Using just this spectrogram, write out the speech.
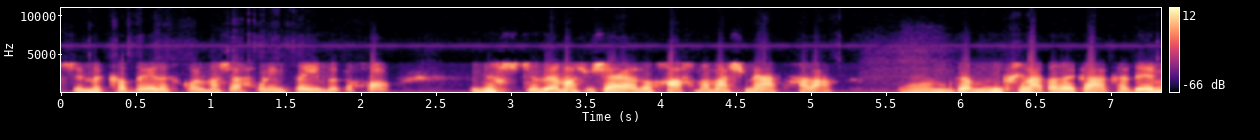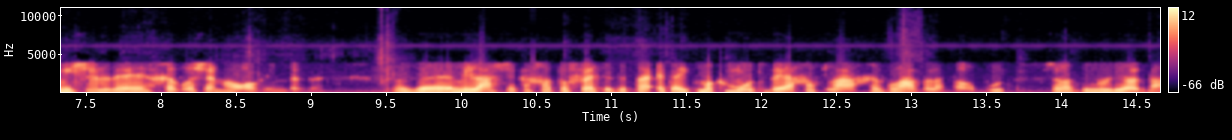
שמקבל את כל מה שאנחנו נמצאים בתוכו. אני חושבת שזה משהו שהיה נוכח ממש מההתחלה, גם מבחינת הרקע האקדמי של חבר'ה שמעורבים בזה. זו מילה שככה תופסת את, את ההתמקמות ביחס לחברה ולתרבות שרצינו להיות בה.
